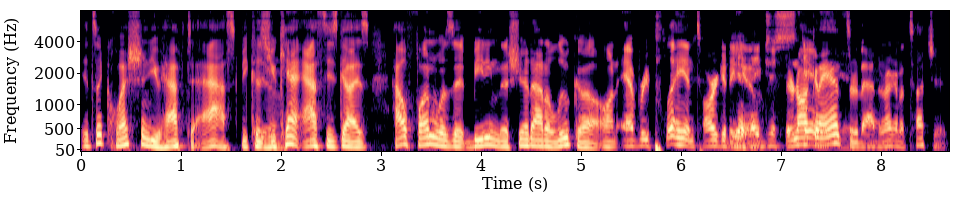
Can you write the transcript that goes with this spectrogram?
"It's a question you have to ask because you can't ask these guys how fun was it beating the shit out of Luka on every play and targeting Yeah, him. they just They're not going to answer you, that. They're not going to touch it."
